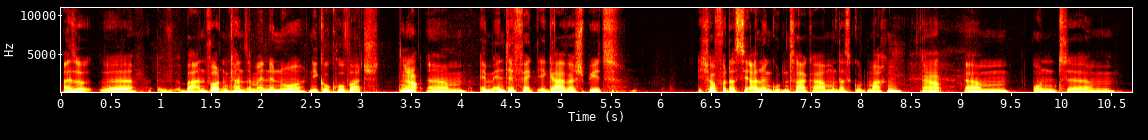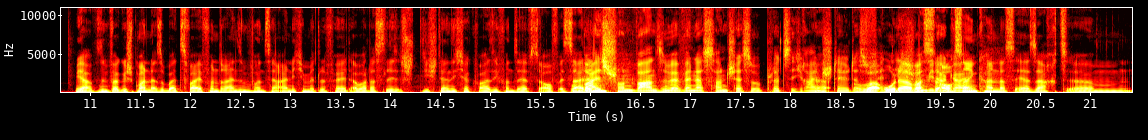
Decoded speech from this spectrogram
Also äh, beantworten kann es am Ende nur Nico Kovac. Ja. Ähm, Im Endeffekt, egal wer spielt, ich hoffe, dass sie alle einen guten Tag haben und das gut machen. Ja. Ähm, und ähm, ja, sind wir gespannt. Also bei zwei von dreien sind wir uns ja einig im Mittelfeld, aber das, die stellen sich ja quasi von selbst auf. Es Wobei denn, es schon Wahnsinn wäre, wenn er Sanchez so plötzlich reinstellt. Ja, aber, oder was auch geil. sein kann, dass er sagt, ähm,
